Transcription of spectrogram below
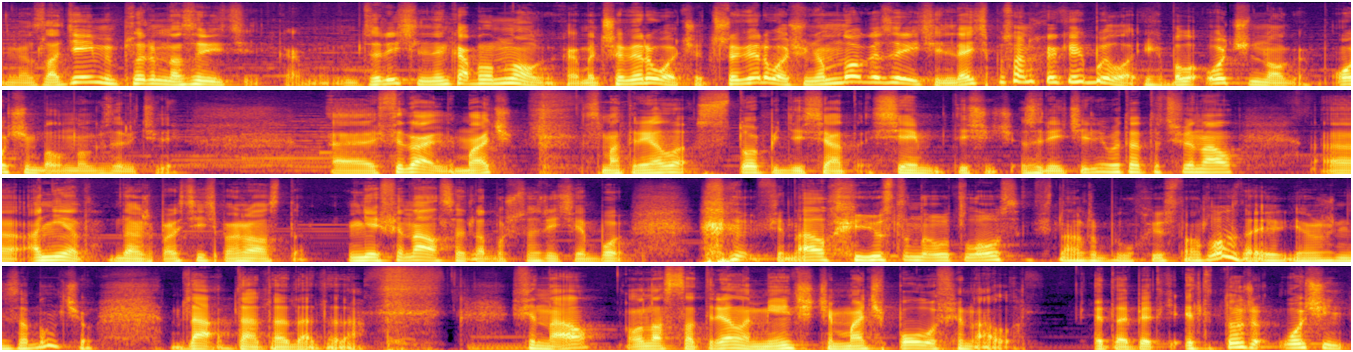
злодеями, посмотрим на зрителей. Как бы, зрителей наверняка было много, как бы, это Overwatch, у него много зрителей. Дайте посмотрим, сколько их было. Их было очень много, очень было много зрителей э, финальный матч смотрело 157 тысяч зрителей, вот этот финал. Э, а нет, даже, простите, пожалуйста, не финал смотрел, потому что зрители, бо... финал Хьюстон Outlaws, финал же был Хьюстон Outlaws, да, я уже не забыл ничего. Да, да, да, да, да, да. Финал у нас смотрело меньше, чем матч полуфинала. Это, опять-таки, это тоже очень,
